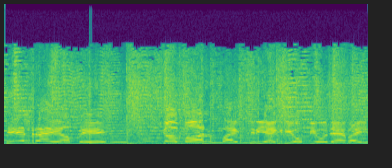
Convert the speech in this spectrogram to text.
खेल रहा है यहाँ पे? कमाल फाइव थ्री एग्री ओपी हो जाए भाई।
